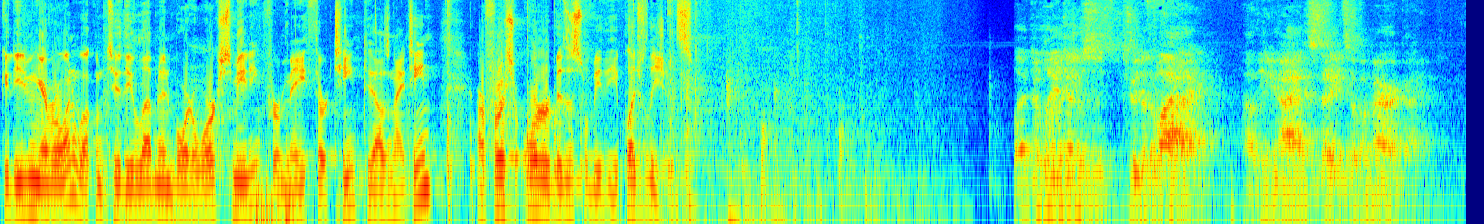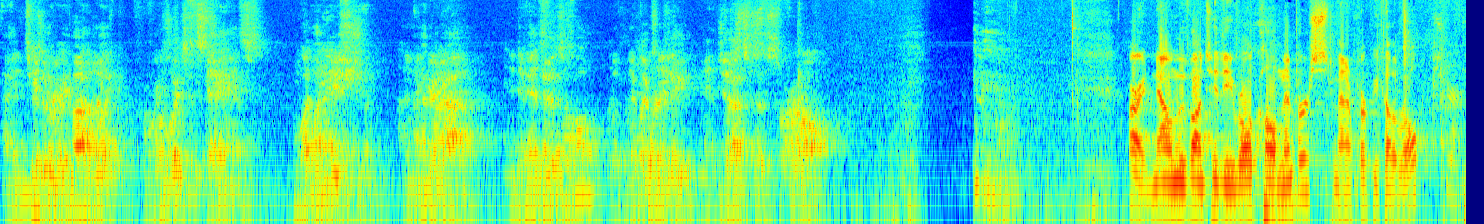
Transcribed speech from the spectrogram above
Good evening, everyone. Welcome to the Lebanon Board of Works meeting for May 13th, 2019. Our first order of business will be the Pledge of Allegiance. pledge allegiance to the flag of the United States of America and to the republic for which it stands, one nation, under God, indivisible, with liberty and justice for all. All right, now we'll move on to the roll call members. Madam Clerk, will you call the roll? Sure.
